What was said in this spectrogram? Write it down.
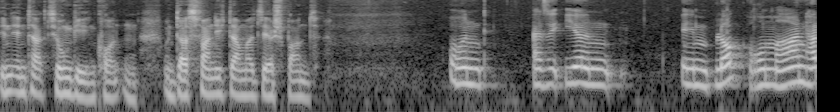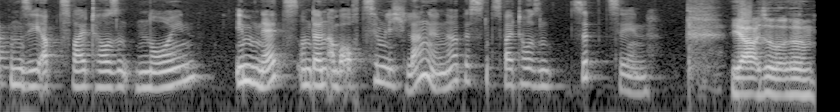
in Interaktion gehen konnten. Und das fand ich damals sehr spannend. Und also Ihren im Blog-Roman hatten Sie ab 2009 im Netz und dann aber auch ziemlich lange, ne, bis 2017. Ja, also äh,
